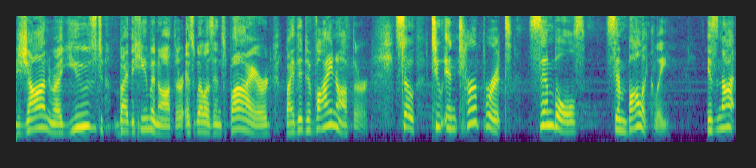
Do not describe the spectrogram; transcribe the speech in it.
genre used by the human author as well as inspired by the divine author. So to interpret symbols symbolically is not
